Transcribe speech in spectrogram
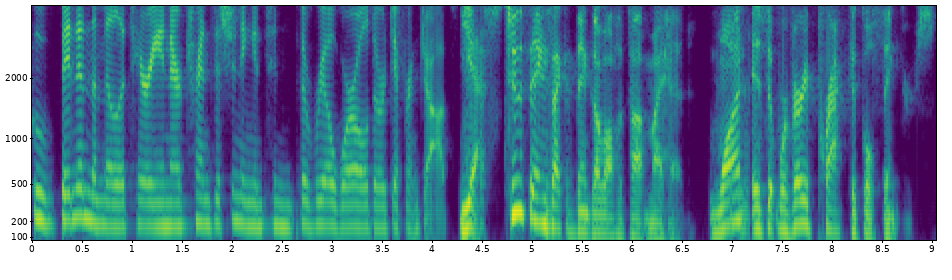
who've been in the military and are transitioning into the real world or different jobs? Yes, two things I can think of off the top of my head. One is that we're very practical thinkers.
